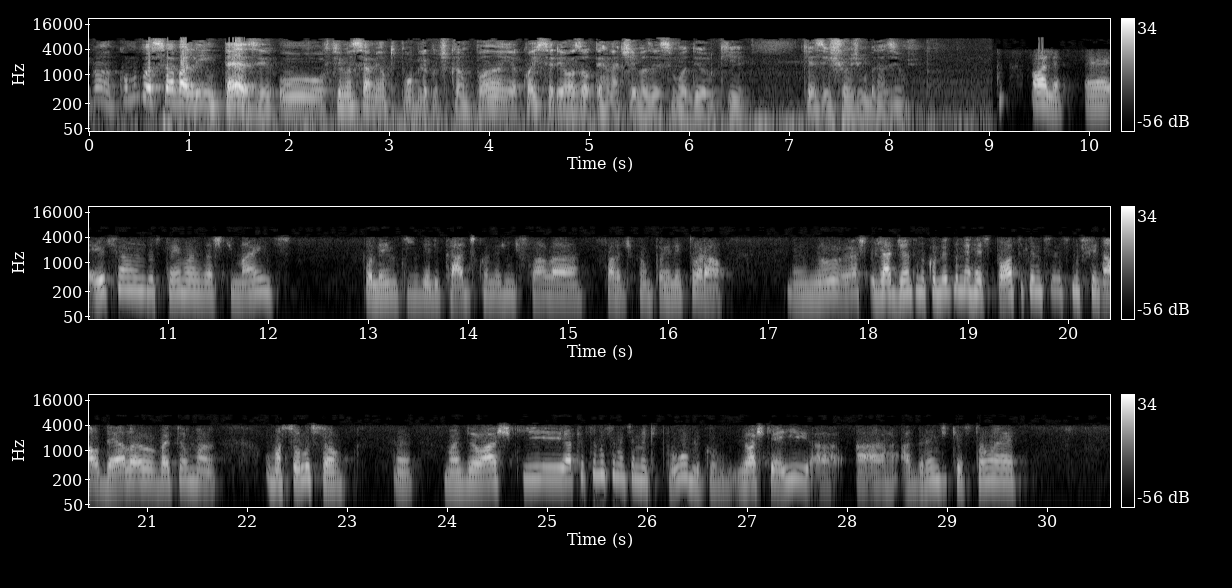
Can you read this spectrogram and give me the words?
Ivan, como você avalia em tese o financiamento público de campanha? Quais seriam as alternativas a esse modelo que, que existe hoje no Brasil? Olha, é, esse é um dos temas, acho que mais polêmicos e delicados quando a gente fala, fala de campanha eleitoral. Eu, eu, acho, eu já adianto no começo da minha resposta que não sei se no final dela vai ter uma, uma solução. Né? Mas eu acho que a questão do financiamento público, eu acho que aí a, a, a grande questão é,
